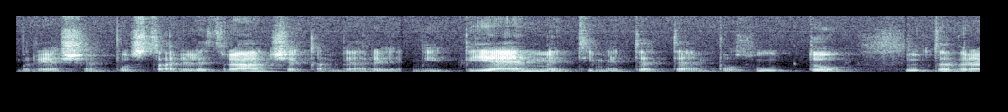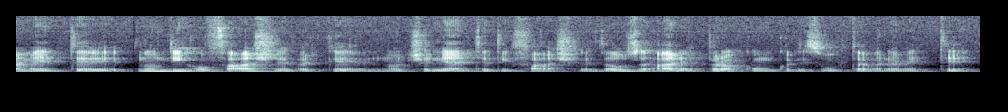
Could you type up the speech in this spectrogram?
riesce a impostare le tracce, a cambiare BPM, ti mette a tempo tutto, risulta veramente, non dico facile perché non c'è niente di facile da usare, però comunque risulta veramente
